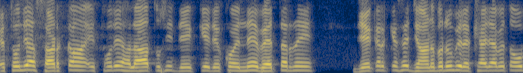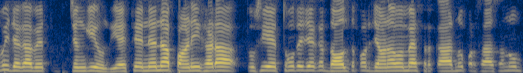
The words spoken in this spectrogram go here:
ਇੱਥੋਂ ਦੀਆਂ ਸੜਕਾਂ, ਇੱਥੋਂ ਦੇ ਹਾਲਾਤ ਤੁਸੀਂ ਦੇਖ ਕੇ ਦੇਖੋ, ਇੰਨੇ ਬਿਹਤਰ ਨੇ। ਜੇਕਰ ਕਿਸੇ ਜਾਨਵਰ ਨੂੰ ਵੀ ਰੱਖਿਆ ਜਾਵੇ ਤਾਂ ਉਹ ਵੀ ਜਗ੍ਹਾ ਬਿਹ- ਚੰਗੀ ਹੁੰਦੀ ਹੈ। ਇੱਥੇ ਇੰਨੇ ਨਾ ਪਾਣੀ ਖੜਾ, ਤੁਸੀਂ ਇੱਥੋਂ ਤੇ ਜੇਕਰ ਦੌਲਤਪੁਰ ਜਾਣਾ ਵਾ, ਮੈਂ ਸਰਕਾਰ ਨੂੰ, ਪ੍ਰਸ਼ਾਸਨ ਨੂੰ,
